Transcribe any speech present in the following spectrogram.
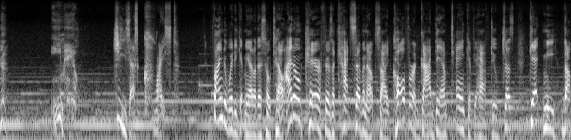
Email. Jesus Christ! Find a way to get me out of this hotel. I don't care if there's a Cat 7 outside. Call for a goddamn tank if you have to. Just get me the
